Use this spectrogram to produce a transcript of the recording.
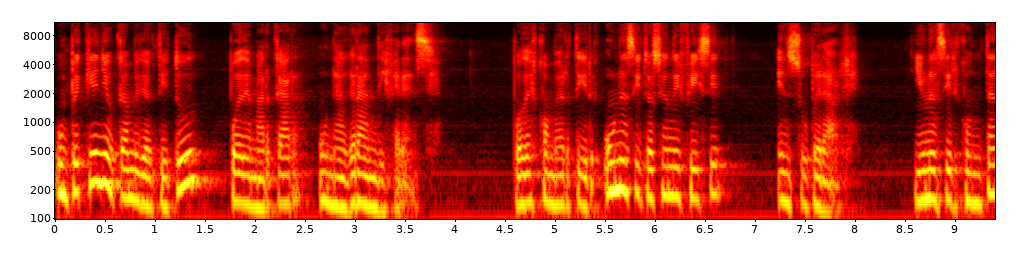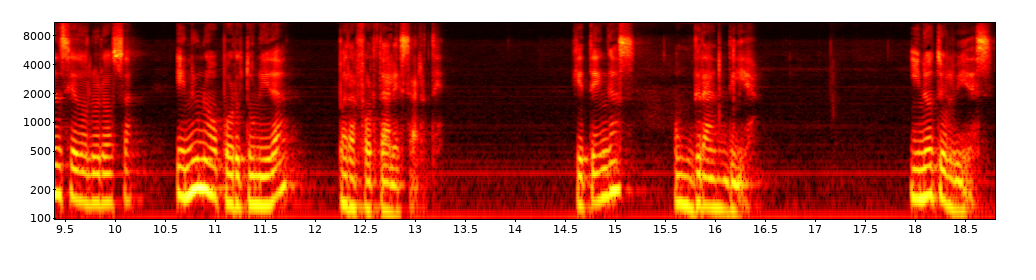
Un pequeño cambio de actitud puede marcar una gran diferencia. Podés convertir una situación difícil en superable y una circunstancia dolorosa en una oportunidad para fortalecerte. Que tengas un gran día. Y no te olvides,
